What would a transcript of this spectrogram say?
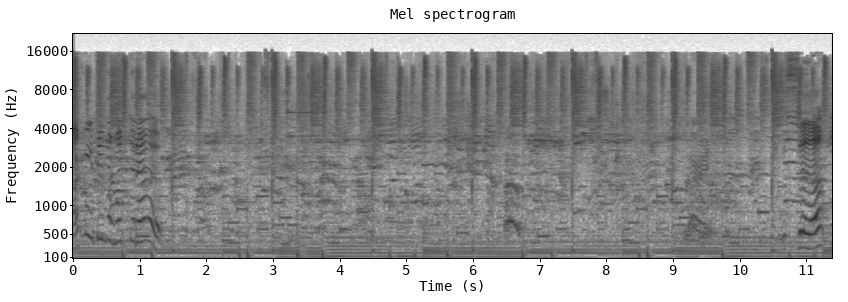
I can't even lift it up. Alright. What's up?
